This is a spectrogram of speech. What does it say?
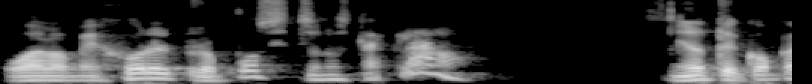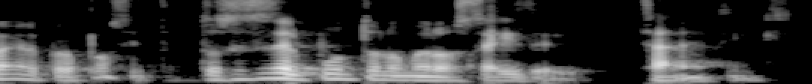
o a lo mejor el propósito no está claro. Y no te compran el propósito. Entonces ese es el punto número 6 del Challenge Thinking.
